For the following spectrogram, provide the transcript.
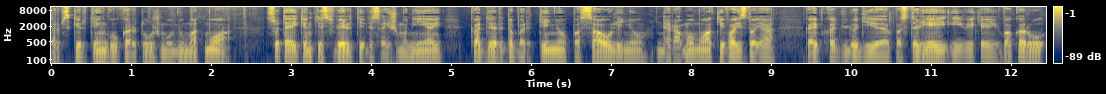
tarp skirtingų kartų žmonių matmuo, suteikiantis vilti visai žmonijai kad ir dabartinių pasaulinių neramumų akivaizdoje, kaip kad liudyje pastarieji įvykiai vakarų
